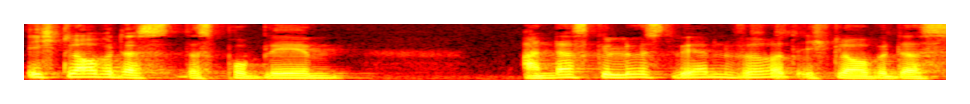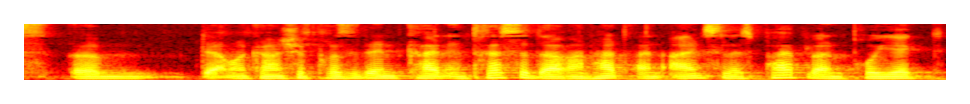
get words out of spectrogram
ich glaube, dass das Problem anders gelöst werden wird. Ich glaube, dass ähm, der amerikanische Präsident kein Interesse daran hat, ein einzelnes Pipeline-Projekt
